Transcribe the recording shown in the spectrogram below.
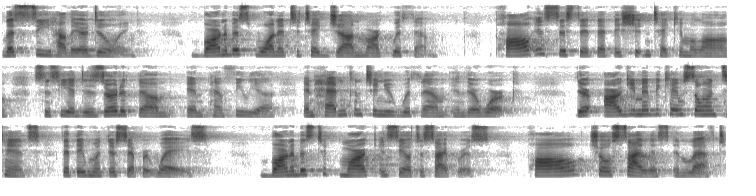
Let's see how they are doing. Barnabas wanted to take John Mark with them. Paul insisted that they shouldn't take him along since he had deserted them in Pamphylia and hadn't continued with them in their work. Their argument became so intense that they went their separate ways. Barnabas took Mark and sailed to Cyprus. Paul chose Silas and left,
